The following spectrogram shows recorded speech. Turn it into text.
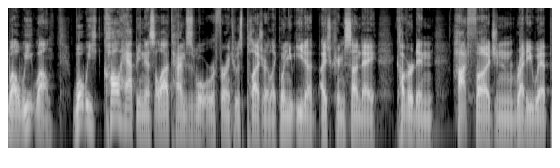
well, we well, what we call happiness a lot of times is what we're referring to as pleasure. Like when you eat a ice cream sundae covered in hot fudge and Reddi-wip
